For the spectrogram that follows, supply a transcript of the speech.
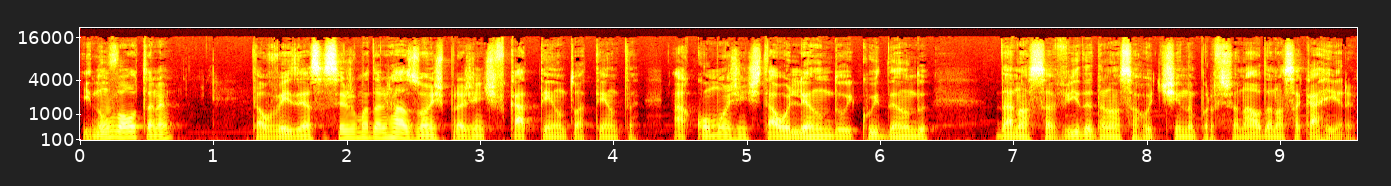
E não volta, né? Talvez essa seja uma das razões para a gente ficar atento, atenta a como a gente está olhando e cuidando da nossa vida, da nossa rotina profissional, da nossa carreira.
